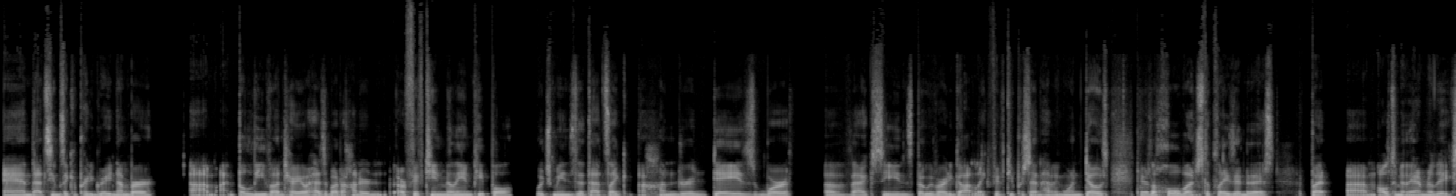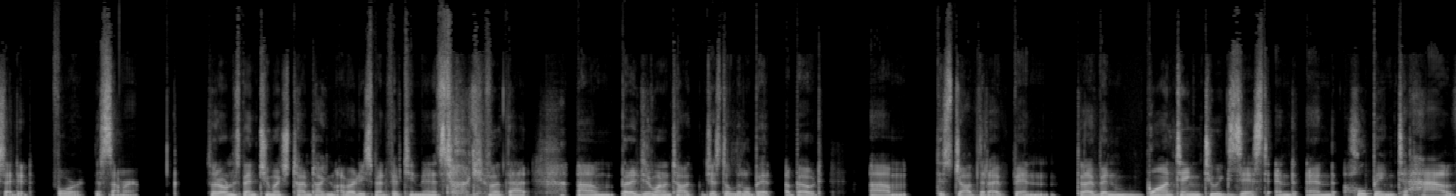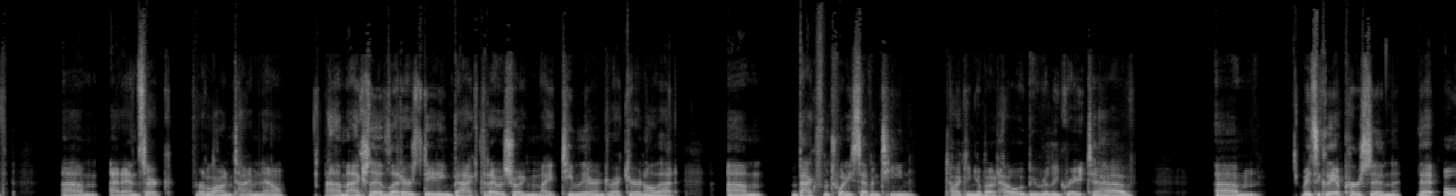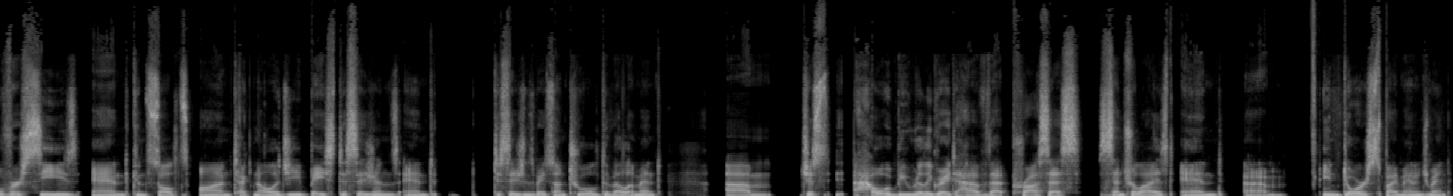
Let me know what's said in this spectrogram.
and that seems like a pretty great number. Um, I believe Ontario has about 100 or 15 million people, which means that that's like 100 days worth of vaccines, but we've already got like 50% having one dose. There's a whole bunch that plays into this, but um, ultimately, I'm really excited for the summer. So I don't want to spend too much time talking. I've already spent 15 minutes talking about that, um, but I did want to talk just a little bit about um, this job that I've been that I've been wanting to exist and and hoping to have um, at NSERC for a long time now. Um, I actually have letters dating back that I was showing my team leader and director and all that um, back from 2017 talking about how it would be really great to have um, basically a person that oversees and consults on technology based decisions and decisions based on tool development. Um, just how it would be really great to have that process centralized and um, endorsed by management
